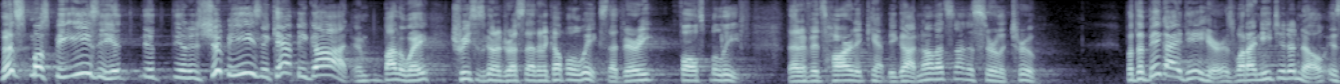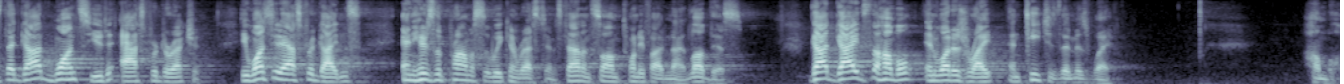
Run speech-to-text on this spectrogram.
This must be easy. It, it, you know, it should be easy. It can't be God. And by the way, Teresa's going to address that in a couple of weeks that very false belief that if it's hard, it can't be God. No, that's not necessarily true. But the big idea here is what I need you to know is that God wants you to ask for direction. He wants you to ask for guidance. And here's the promise that we can rest in. It's found in Psalm 25 9. Love this. God guides the humble in what is right and teaches them his way. Humble.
